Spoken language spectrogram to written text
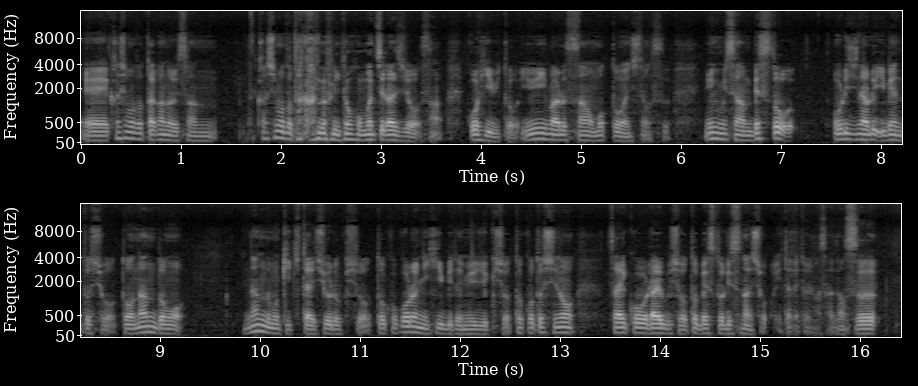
えー、樫本貴則さん、樫本貴則のお待ちラジオさん、コーヒー人、ゆいまるさんをもっと応援してます。みふみさん、ベストオリジナルイベント賞と何度も、何度も聞きたい収録賞と心に響いたミュージック賞と今年の最高ライブ賞とベストリスナー賞いただいております。ありがとうございます。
